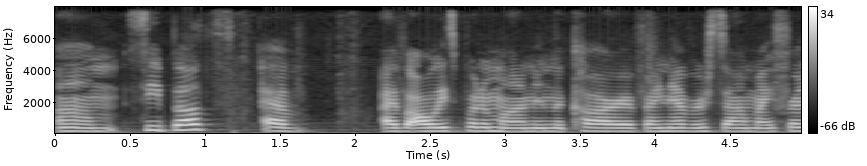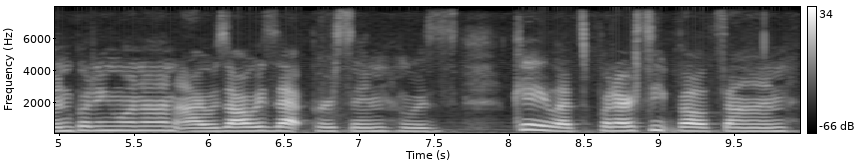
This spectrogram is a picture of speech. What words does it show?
Um, seatbelts have I've always put them on in the car. If I never saw my friend putting one on, I was always that person who was, okay, let's put our seatbelts on.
